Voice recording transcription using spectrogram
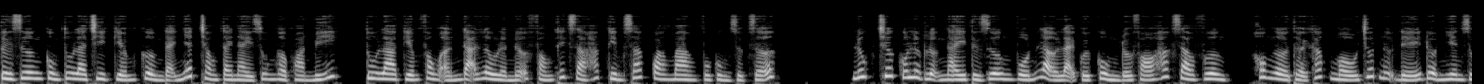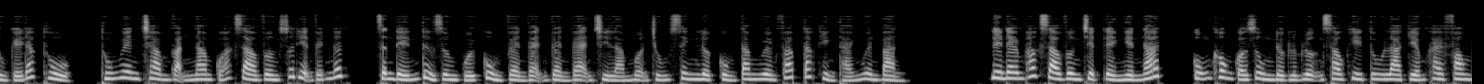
Từ Dương cùng Tu La Chi kiếm cường đại nhất trong tay này dung hợp hoàn mỹ, Tu La kiếm phong ấn đã lâu lần nữa phóng thích ra hắc kim sắc quang mang vô cùng rực rỡ. Lúc trước có lực lượng này Từ Dương vốn là ở lại cuối cùng đối phó hắc giao vương, không ngờ thời khắc mấu chốt nữ đế đột nhiên dùng kế đắc thủ, thú nguyên trăm vạn nam của hắc giao vương xuất hiện vết nứt, dẫn đến Từ Dương cuối cùng vẻn vẹn vẻn vẹn chỉ là mượn chúng sinh lực cùng tam nguyên pháp tác hình thái nguyên bản. Liền đem hắc giao vương triệt để nghiền nát, cũng không có dùng được lực lượng sau khi tu la kiếm khai phong,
